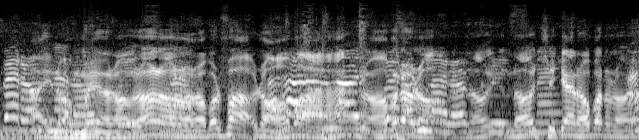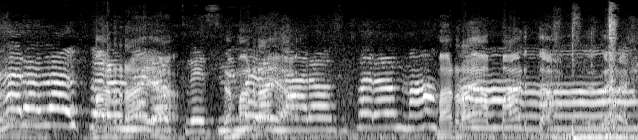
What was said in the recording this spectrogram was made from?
pero Ay, no, mío, no, no, no, no, no, por favor. No, ma, no, pero no, no, no, chica, no, pero no. Marraya, ya Marraya. Marraya, aparta.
